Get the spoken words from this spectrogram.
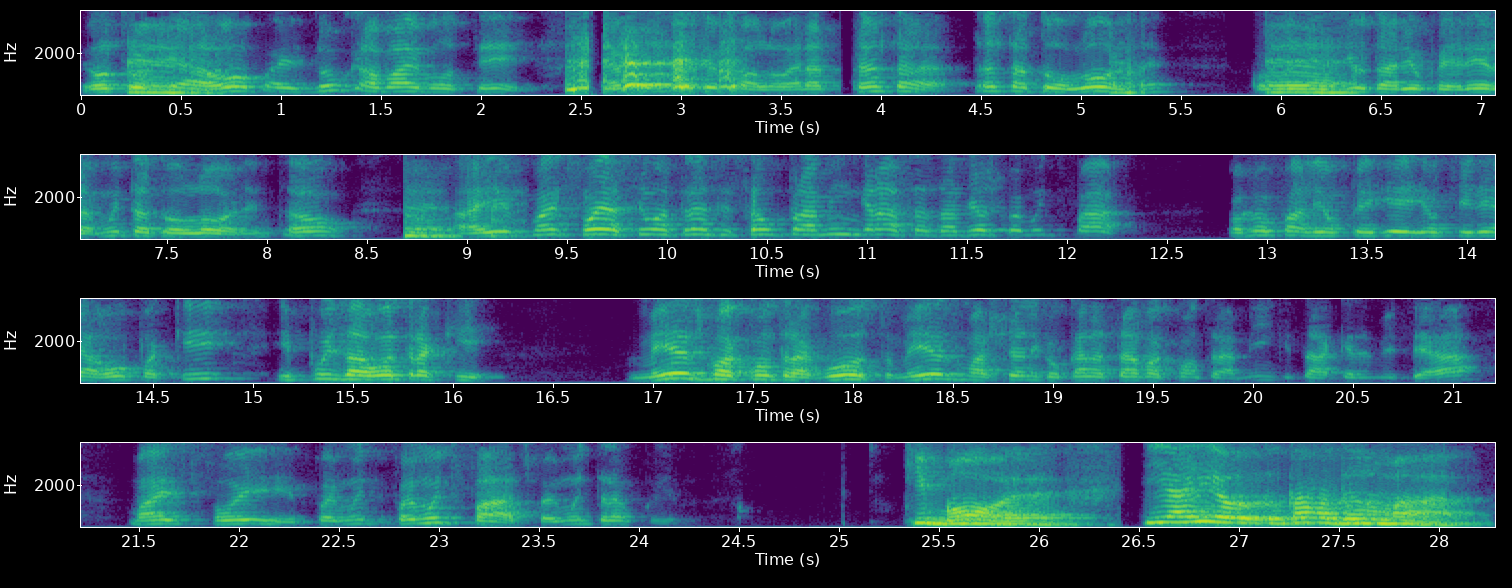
eu troquei a roupa e nunca mais voltei. É como você falou, era tanta, tanta dolor, né? Como é. dizia o Dario Pereira, muita dolor. Então, aí, mas foi assim uma transição para mim, graças a Deus, foi muito fácil. Como eu falei, eu peguei, eu tirei a roupa aqui e pus a outra aqui. Mesmo a contragosto, mesmo achando que o cara estava contra mim, que estava querendo me ferrar, mas foi, foi, muito, foi muito fácil, foi muito tranquilo. Que bom. É. E aí eu estava dando uma.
